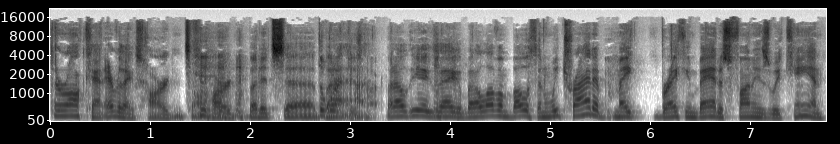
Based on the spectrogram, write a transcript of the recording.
they're all kind. Everything's hard. It's all hard, but it's uh, The but work I, is hard. But I, yeah, exactly. but I love them both, and we try to make Breaking Bad as funny as we can.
